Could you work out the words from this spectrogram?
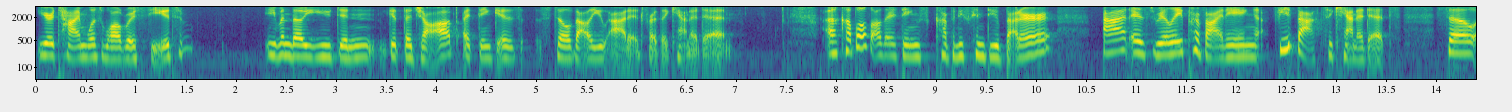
your time was well received even though you didn't get the job, I think is still value added for the candidate. A couple of other things companies can do better at is really providing feedback to candidates. So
